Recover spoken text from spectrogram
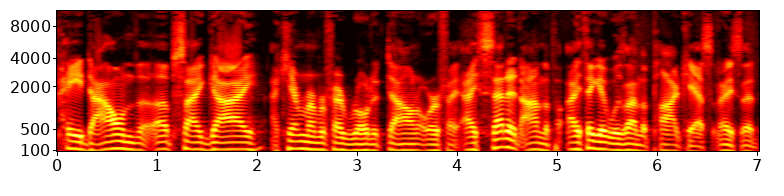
pay down the upside guy, I can't remember if I wrote it down or if I, I said it on the, I think it was on the podcast. And I said,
